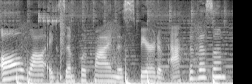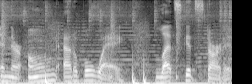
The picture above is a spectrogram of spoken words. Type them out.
all while exemplifying the spirit of activism in their own edible way. Let's get started.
